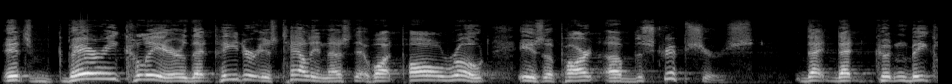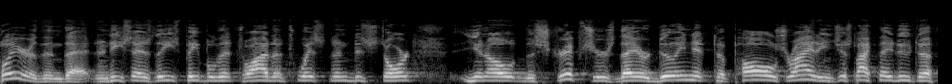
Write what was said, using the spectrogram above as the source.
It's very clear that Peter is telling us that what Paul wrote is a part of the scriptures that, that couldn't be clearer than that. And he says these people that try to twist and distort, you know, the scriptures, they are doing it to Paul's writing just like they do to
